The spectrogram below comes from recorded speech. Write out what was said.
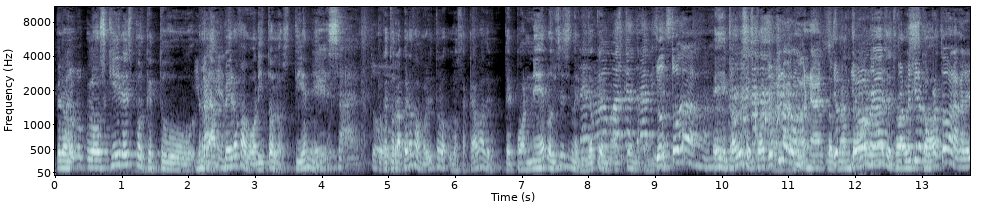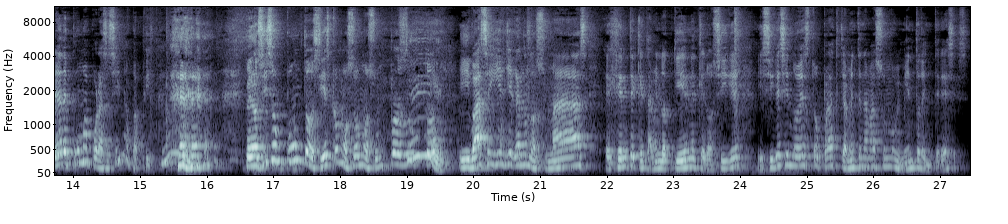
Pero algo- los quieres porque tu Imagen. rapero favorito los tiene. Exacto. Porque tu rapero favorito lo- los acaba de, de poner, lo dices en el La video que más te. Yo toda. Eh, Travis Scott. Yo quiero romper. McDonald's. Yo, Los yo ya- McDonald's, yo me quiero Scott. comprar toda la galería de Puma por asesino, papi. Pero sí son puntos, y es como somos, un producto. Sí. Y va a seguir llegándonos más. eh, gente que también lo tiene, que lo sigue. Y sigue siendo esto prácticamente nada más un movimiento de intereses.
